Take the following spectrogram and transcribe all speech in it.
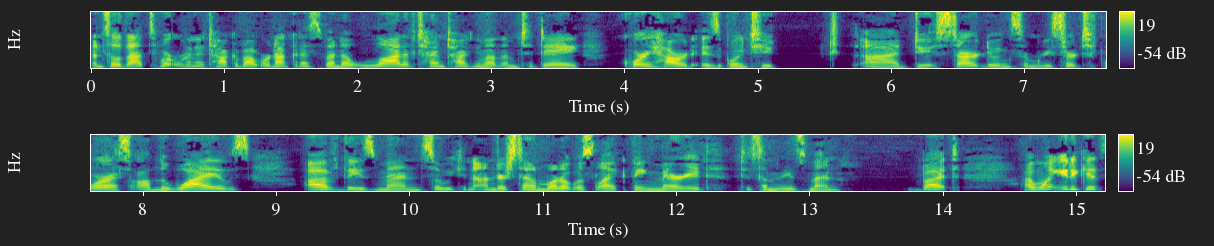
And so that's what we're going to talk about. We're not going to spend a lot of time talking about them today. Corey Howard is going to uh, do start doing some research for us on the wives of these men so we can understand what it was like being married to some of these men. But I want you to get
